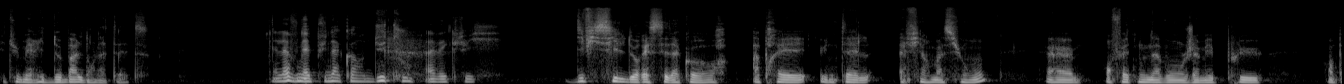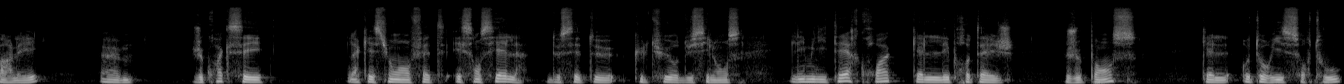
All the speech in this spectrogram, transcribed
et tu mérites deux balles dans la tête. Là, vous n'êtes plus d'accord du tout avec lui. difficile de rester d'accord après une telle affirmation. Euh, en fait, nous n'avons jamais plus en parler. Euh, je crois que c'est la question en fait essentielle de cette culture du silence. Les militaires croient qu'elle les protège. Je pense qu'elle autorise surtout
